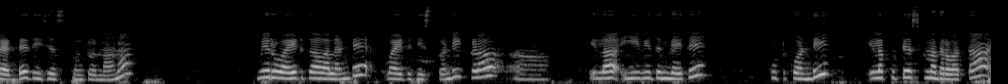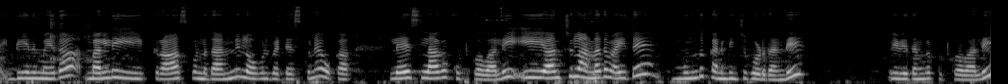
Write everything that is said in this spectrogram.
రెడ్డే తీసేసుకుంటున్నాను. మీరు వైట్ కావాలంటే వైట్ తీసుకోండి. ఇక్కడ ఇలా ఈ విధంగా అయితే కుట్టుకోండి. ఇలా కుట్టేసుకున్న తర్వాత దీని మీద మళ్ళీ క్రాస్కున్న దాన్ని లోపల పెట్టేసుకుని ఒక లేస్ లాగా కుట్టుకోవాలి. ఈ అంచులు అన్నది అయితే ముందు కనిపించకూడదండి. ఈ విధంగా కుట్టుకోవాలి.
